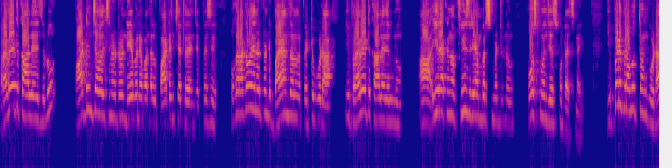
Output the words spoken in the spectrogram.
ప్రైవేట్ కాలేజీలు పాటించవలసినటువంటి నియమ నిబంధనలు పాటించట్లేదని చెప్పేసి ఒక రకమైనటువంటి భయాందోళన పెట్టి కూడా ఈ ప్రైవేట్ కాలేజీలను ఈ రకంగా ఫీజు రియంబర్స్మెంట్ను పోస్ట్ పోన్ చేసుకుంటూ వచ్చినాయి. ఇప్పటి ప్రభుత్వం కూడా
